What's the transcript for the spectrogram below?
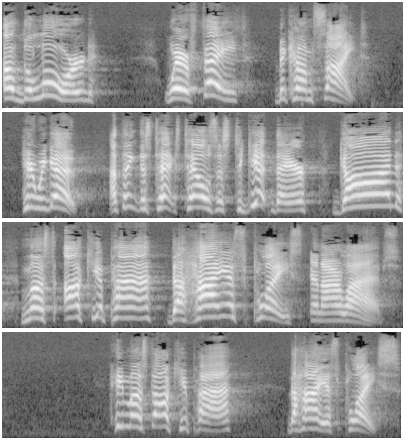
of the Lord where faith becomes sight? Here we go. I think this text tells us to get there, God must occupy the highest place in our lives. He must occupy the highest place.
